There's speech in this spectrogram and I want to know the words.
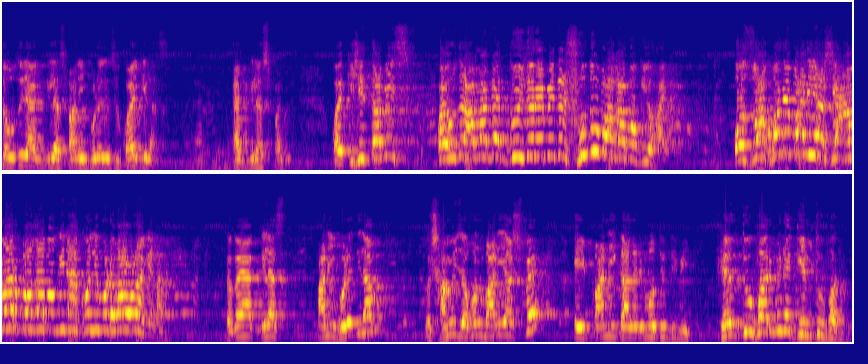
তো হুজুর এক গিলাস পানি পড়ে গেছে। কয় গিলাস? এক গিলাস পানি। কয়, কিসির তাবিজ? কয়, হুজুর, আমাকে দুইজনের ভিতরে শুধু বকাবকি হয়। ও যখনই বাড়ি আসে, আমার বকাবকি না করলে মোটে ভালো লাগে না। তো এক গিলাস পানি ভরে দিলাম। তো স্বামী যখন বাড়ি আসবে, এই পানি গালের মধ্যে দিবি। ফেলতেও পারবি না, গিলতেও পারবি।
